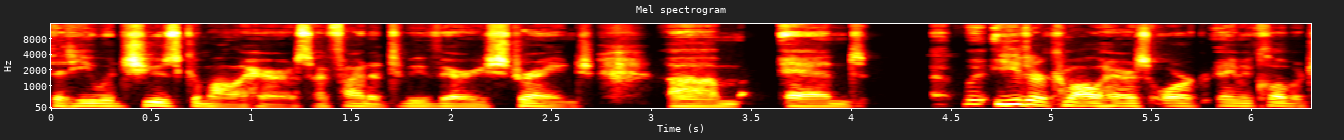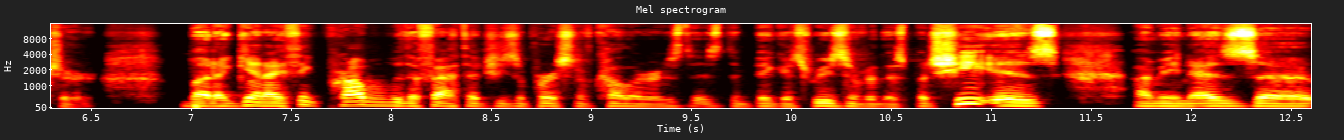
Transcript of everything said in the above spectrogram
that he would choose kamala harris. I find it to be very strange. Um, and either Kamala Harris or Amy Klobuchar. But again, I think probably the fact that she's a person of color is, is the biggest reason for this. But she is, I mean, as uh,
